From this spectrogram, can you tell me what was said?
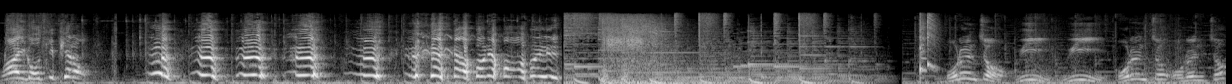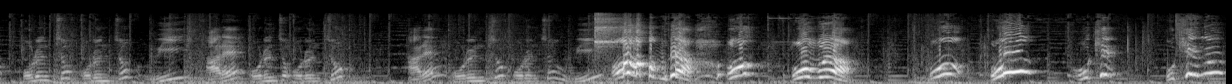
와 이거 어떻게 피하라고 어려워 오른쪽 위 위 오른쪽 오른쪽 오른쪽 오른쪽 위 아래 오른쪽 오른쪽 아래 오른쪽 오른쪽 위어 뭐야 어? 어 뭐야 어? 어? 오케이 오케이 누?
